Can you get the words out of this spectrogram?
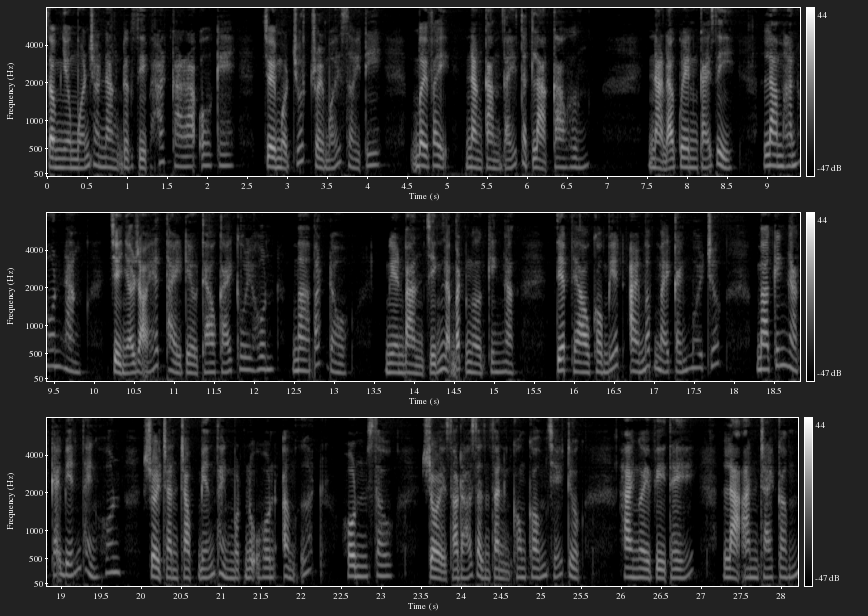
giống như muốn cho nàng được dịp hát karaoke, chơi một chút rồi mới rời đi. Bởi vậy, nàng cảm thấy thật là cao hứng. Nàng đã quên cái gì? Làm hắn hôn nàng, chỉ nhớ rõ hết thầy đều theo cái côi hôn mà bắt đầu. Nguyên bản chính là bất ngờ kinh ngạc. Tiếp theo không biết ai mấp máy cánh môi trước, mà kinh ngạc cải biến thành hôn, rồi trằn trọc biến thành một nụ hôn ẩm ướt, hôn sâu, rồi sau đó dần dần không khống chế được. Hai người vì thế là ăn trái cấm,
